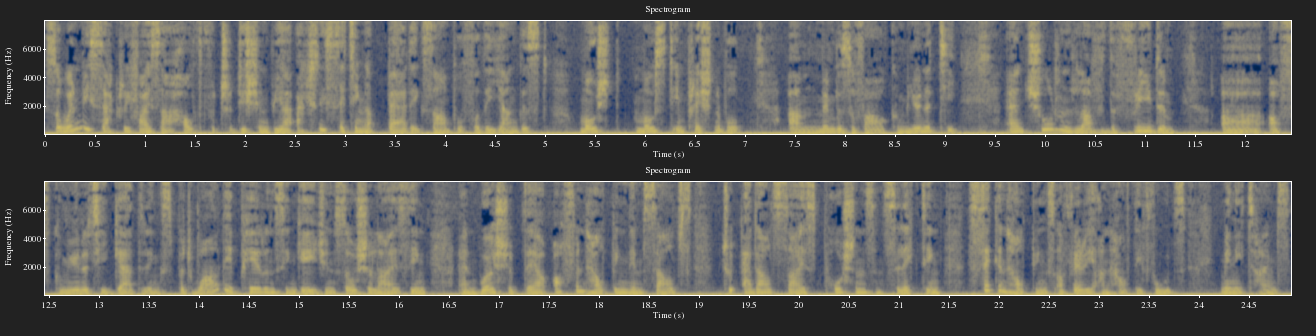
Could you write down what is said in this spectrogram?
So when we sacrifice our health for tradition, we are actually setting a bad example for the youngest, most, most impressionable um, members of our community. And children love the freedom uh, of community gatherings. But while their parents engage in socializing and worship, they are often helping themselves to adult sized portions and selecting second helpings of very unhealthy foods many times.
